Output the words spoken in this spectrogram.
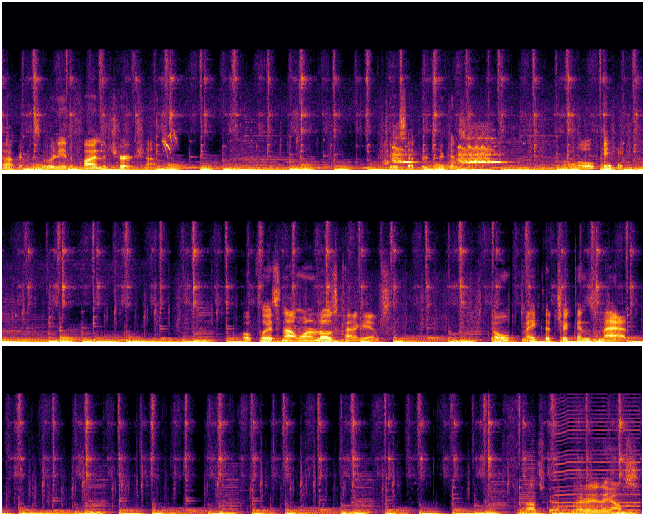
Okay, so we need to find the church, huh? Chase after chickens. Okay. Hopefully, it's not one of those kind of games. Don't make the chickens mad. Else? Got anything else?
